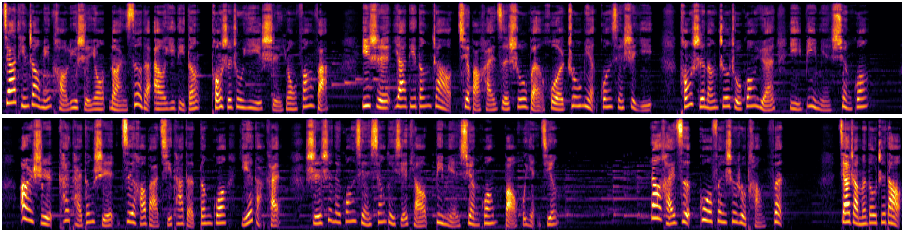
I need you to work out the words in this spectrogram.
家庭照明考虑使用暖色的 LED 灯，同时注意使用方法。一是压低灯罩，确保孩子书本或桌面光线适宜，同时能遮住光源，以避免眩光；二是开台灯时，最好把其他的灯光也打开，使室内光线相对协调，避免眩光，保护眼睛。让孩子过分摄入糖分，家长们都知道，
